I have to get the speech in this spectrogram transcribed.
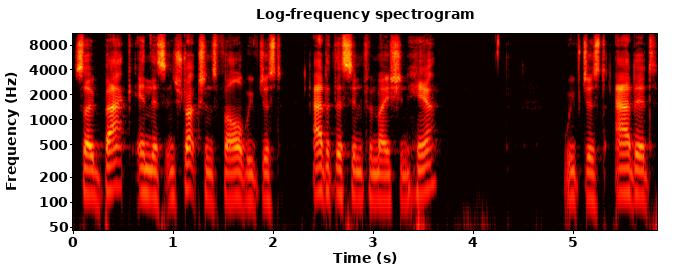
So back in this instructions file, we've just added this information here. We've just added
